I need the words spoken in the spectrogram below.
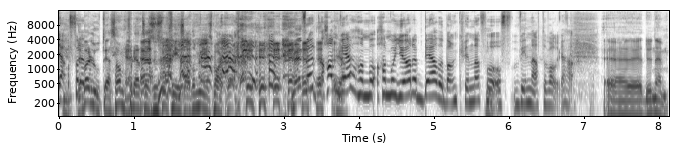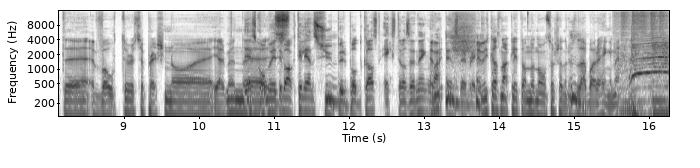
Ja, det bare lot jeg som, fordi jeg syns Sofie sa noe mye smartere. Men, han, vet, han, må, han må gjøre det bedre blant kvinner for å vinne etter valget her. Eh, Du nevnte voter suppression nå, Gjermund. Det kommer vi Eh, tilbake til i en superpodkast, ekstrasending, hvert eneste øyeblikk. Vi skal snakke litt om det nå også, skjønner du, så det er bare å henge med.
